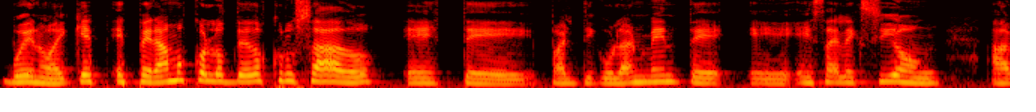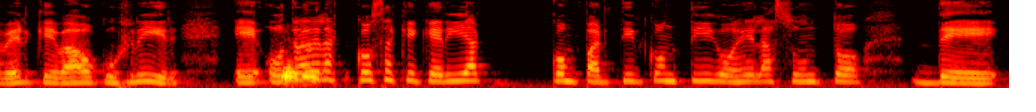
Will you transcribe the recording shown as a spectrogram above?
bueno, hay que esperamos con los dedos cruzados, este, particularmente esa elección, a ver qué va a ocurrir. otra de las cosas que quería compartir contigo es el asunto de,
